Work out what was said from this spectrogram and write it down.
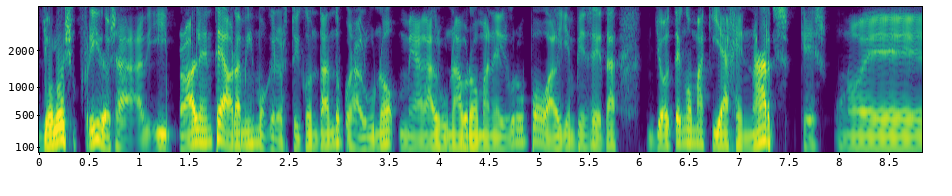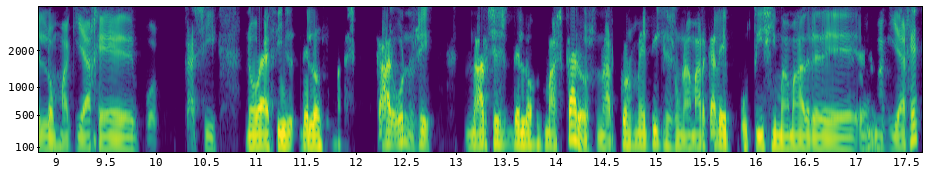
yo lo he sufrido, o sea, y probablemente ahora mismo que lo estoy contando, pues alguno me haga alguna broma en el grupo o alguien piense que tal. Yo tengo maquillaje NARS, que es uno de los maquillajes, pues casi, no voy a decir de los más caros, bueno, sí, NARS es de los más caros. NARS Cosmetics es una marca de putísima madre de maquillaje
